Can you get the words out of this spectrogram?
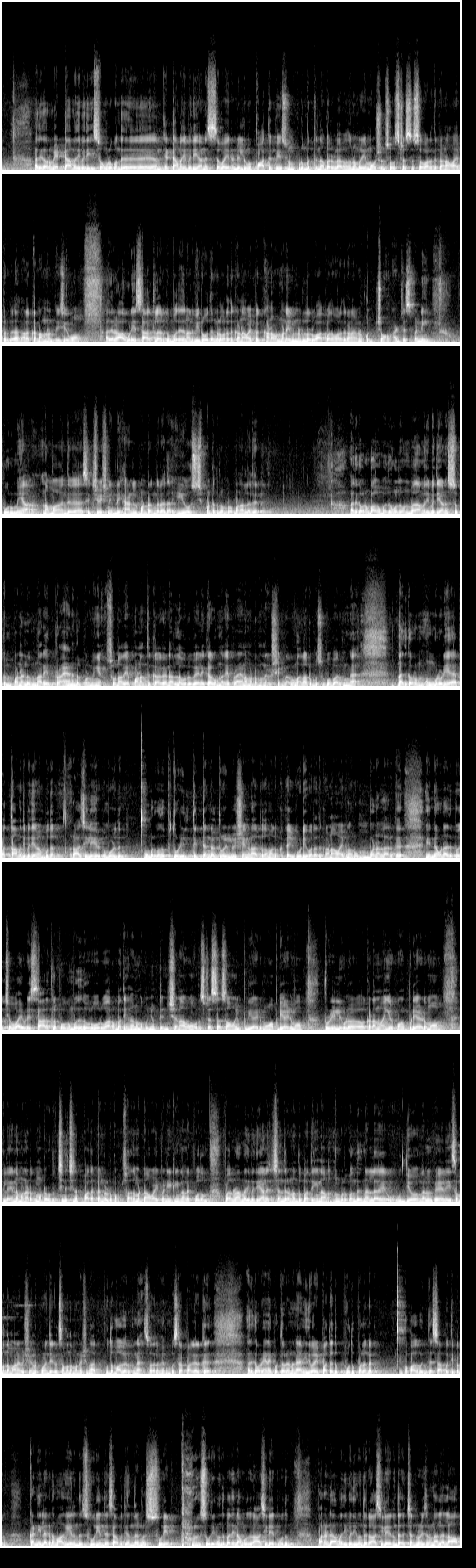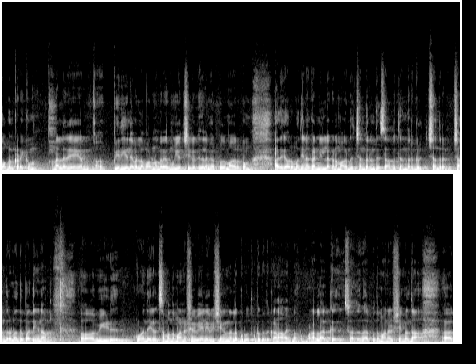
அதுக்கப்புறம் எட்டாம் அதிபதி ஸோ உங்களுக்கு வந்து எட்டாம் அதிபதியான செவ்வாய் ரெண்டிலும் பார்த்து பேசணும். குடும்பத்து நபர்களால் வந்து நம்ம எமோஷன்ஸோ ஸ்ட்ரெஸ்ஸஸோ வரதுக்கான வாய்ப்பு இருக்குது. அதனால் கண்ணம்னு பேசிடுவோம் அது ராகுடைய சாரத்தில் இருக்கும்போது இதனால் விரோதங்கள் வரதுக்கான வாய்ப்பு கணவன் மனைவி நடுவில் ஒரு வாக்குவாதம் வரதுக்கான வாய்ப்பு கொஞ்சம் அட்ஜஸ்ட் பண்ணி பொறுமையாக நம்ம இந்த சுச்சுவேஷன் எப்படி ஹேண்டில் பண்ணுறோங்கிறத யோசிச்சு பண்ணுறது ரொம்ப ரொம்ப நல்லது. அதுக்கப்புறம் பார்க்கும்போது உங்களுக்கு ஒன்பதாம் அதிபதியான சுக்கன் பன்னலும் நிறைய பிரயாணங்கள் பண்ணுவீங்க. ஸோ நிறைய பணத்துக்காக நல்ல ஒரு வேலைக்காகவும் நிறைய பிரயாணம் பண்ணுற மாதிரி விஷயங்களாகவும் அதெல்லாம் ரொம்ப சூப்பராக இருக்குங்க. அதுக்கப்புறம் உங்களுடைய பத்தாம் அதிபதியான புதன் ராசியிலே இருக்கும்பொழுது உங்களுக்கு வந்து தொழில் திட்டங்கள் தொழில் விஷயங்கள்லாம் அற்புதமாக கைகூடி வர்றதுக்கான வாய்ப்புலாம் ரொம்ப நல்லா இருக்குது என்ன ஒன்று அது இப்போ செவ்வாயுடைய சாரத்தில் போகும்போது இந்த ஒரு ஒரு வாரம் பார்த்திங்கன்னா நம்ம கொஞ்சம் டென்ஷன் ஆகும் ஒரு ஸ்ட்ரெஸ்ஸஸ் ஆகும். இப்படி ஆகிடுமோ அப்படி ஆகிடுமோ தொழில் இவ்வளோ கடன் வாங்கியிருக்கோம் இப்படி ஆகிடுமோ இல்லை என்னமா நடக்குமோன்ற ஒரு சின்ன சின்ன பதட்டங்கள் இருக்கும். ஸோ அதை மட்டும் அவாய்ட் பண்ணிக்கிட்டிங்கனாலே போதும். பதினொன்றாம் அதிபதியான சந்திரன் வந்து பார்த்திங்கன்னா உங்களுக்கு வந்து நல்ல உத்தியோகங்கள் வேலை சம்மந்தமான விஷயங்கள் குழந்தைகள் சம்மந்தமான விஷயங்கள் அற்புதமாக இருக்குங்க. ஸோ அதெல்லாமே ரொம்ப சிறப்பாக இருக்குது அதுக்கப்புறம் என்னை பொறுத்தவரை என்னங்க இதுவரை பார்த்தது பொது பலங்கள். இப்போ பார்க்கும்போது தசாபதி பலன். கன்னி லக்னமாக இருந்து சூரியன் தசாபதி அந்தரங்கள் சூரியன். சூரியன் வந்து பார்த்திங்கன்னா உங்களுக்கு ராசியிலே இருக்கும்போது பன்னெண்டாம் அதிபதி வந்து ராசியிலே இருந்து அது சந்திரனுடைய சொல்லும் நல்ல லாபங்கள் கிடைக்கும். நல்ல பெரிய லெவலில் வரணுங்கிற முயற்சிகள் இதெல்லாமே அற்புதமாக இருக்கும். அதுக்கப்புறம் பார்த்திங்கன்னா கண்ணி லக்னமாக இருந்து சந்திரன் தசாபதி அந்தரங்கள் சந்திரன். சந்திரன் வந்து பார்த்திங்கன்னா வீடு குழந்தைகள் சம்மந்தமான விஷயம் வேலை விஷயங்கள் நல்ல குரோத் கொடுக்கறதுக்கான வாய்ப்பு தான் ரொம்ப நல்லா இருக்குது ஸோ அது அற்புதமான விஷயங்கள் தான்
